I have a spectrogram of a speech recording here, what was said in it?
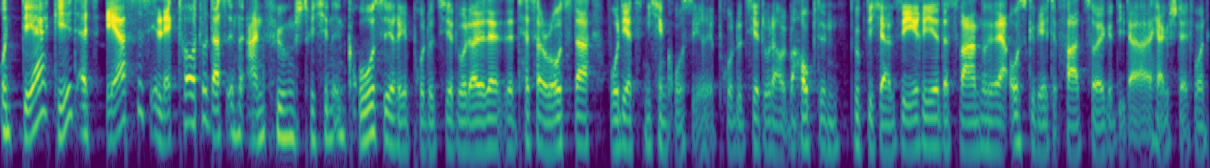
Und der gilt als erstes Elektroauto, das in Anführungsstrichen in Großserie produziert wurde. Der, der Tesla Roadster wurde jetzt nicht in Großserie produziert oder überhaupt in wirklicher Serie. Das waren ausgewählte Fahrzeuge, die da hergestellt wurden.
